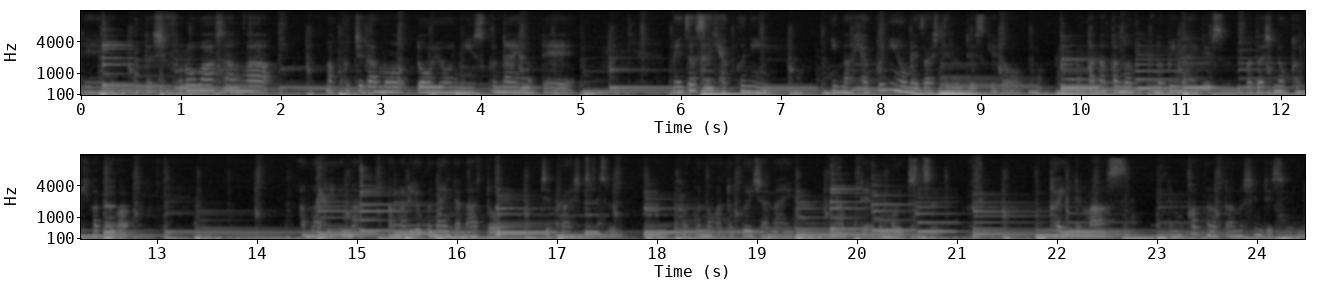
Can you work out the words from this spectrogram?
で私フォロワーさんが、まあ、こちらも同様に少ないので目指す100人。今100人を目指してるんですけどなかなか伸びないです。私の書き方があまり今あまり良くないんだなと実感しつつ書くのが得意じゃないなって思いつつ書いてます。でも書くの楽しいんですよね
